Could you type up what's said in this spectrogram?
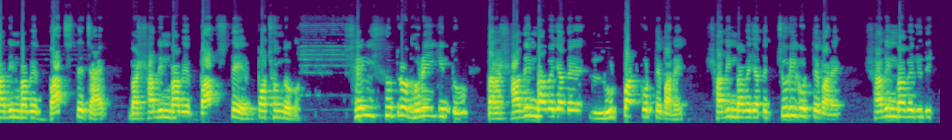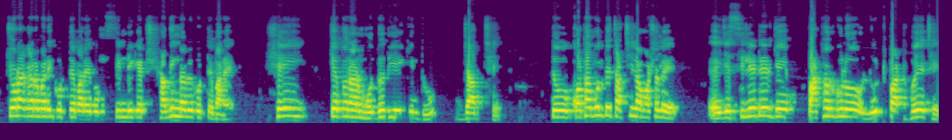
স্বাধীনভাবে বাঁচতে চায় বা স্বাধীনভাবে বাঁচতে পছন্দ করে। সেই সূত্র ধরেই কিন্তু তারা স্বাধীনভাবে যাতে লুটপাট করতে পারে, স্বাধীনভাবে যাতে চুরি করতে পারে, স্বাধীনভাবে যদি চোরা কারবারি করতে পারে এবং সিন্ডিকেট স্বাধীনভাবে করতে পারে, সেই চেতনার মধ্য দিয়েই কিন্তু যাচ্ছে। তো কথা বলতে চাচ্ছিলাম আসলে এই যে সিলেটের যে পাথরগুলো লুটপাট হয়েছে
